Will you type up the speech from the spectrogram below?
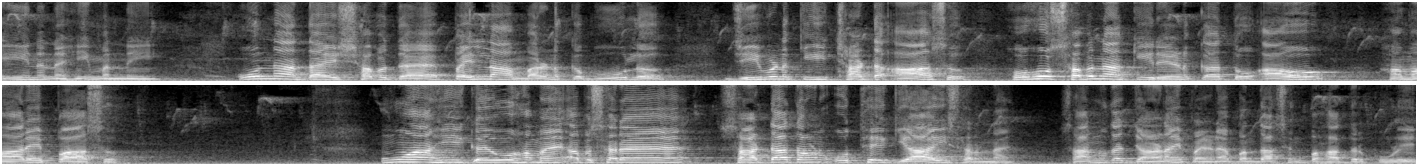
ਈਨ ਨਹੀਂ ਮੰਨੀ। ਉਹਨਾਂ ਦਾ ਇਹ ਸ਼ਬਦ ਹੈ, ਪਹਿਲਾ ਮਰਨ ਕਬੂਲ, ਜੀਵਨ ਕੀ ਛੱਡ ਆਸ ਹੋ ਹੋ ਸਭਨਾ ਕੀ ਰੇਣਕਾ ਤੋਂ ਆਓ, ਹਮਾਰੇ ਪਾਸ। ਉਹਾਂ ਹੀ ਗਇਓ ਹਮੈ ਅਬਸਰੈ, ਸਾਡਾ ਤਾਂ ਹੁਣ ਉੱਥੇ ਗਿਆ ਹੀ ਸਰਨਾ ਹੈ। ਸਾਨੂੰ ਤਾਂ ਜਾਣਾ ਹੀ ਪੈਣਾ ਬੰਦਾ ਸਿੰਘ ਬਹਾਦਰ ਕੋਲੇ।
